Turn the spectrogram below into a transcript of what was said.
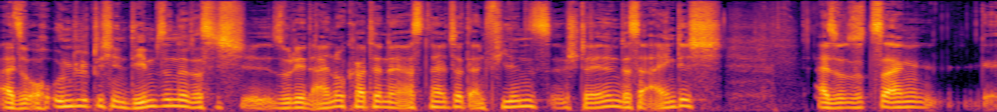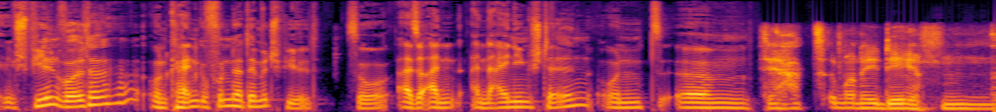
also auch unglücklich in dem Sinne, dass ich so den Eindruck hatte in der ersten Halbzeit an vielen Stellen, dass er eigentlich also sozusagen spielen wollte und keinen gefunden hat, der mitspielt. So, also an, an einigen Stellen und ähm, der hat immer eine Idee. Hm,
